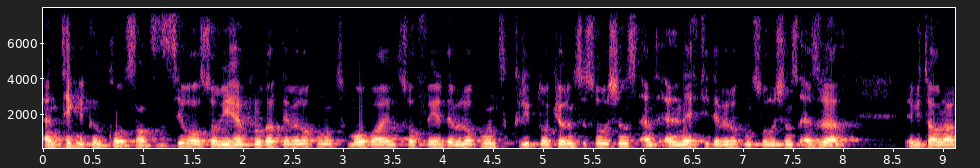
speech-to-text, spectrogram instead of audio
and technical consultancy. Also, we have product development, mobile software development, cryptocurrency solutions, and NFT development solutions as well. with our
